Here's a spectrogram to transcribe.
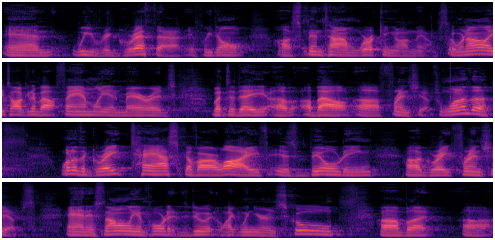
And we regret that if we don't uh, spend time working on them. So we're not only talking about family and marriage, but today uh, about uh, friendships. One of the one of the great tasks of our life is building uh, great friendships. And it's not only important to do it like when you're in school, uh, but uh,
